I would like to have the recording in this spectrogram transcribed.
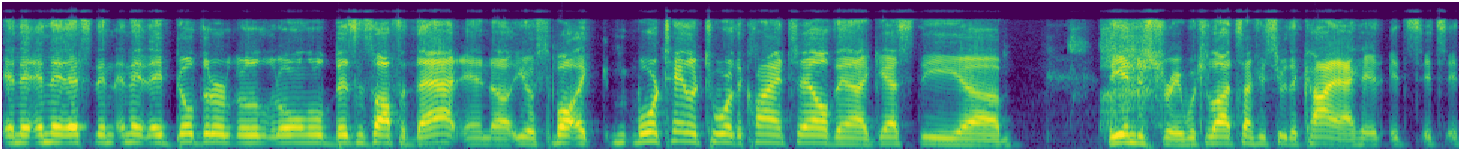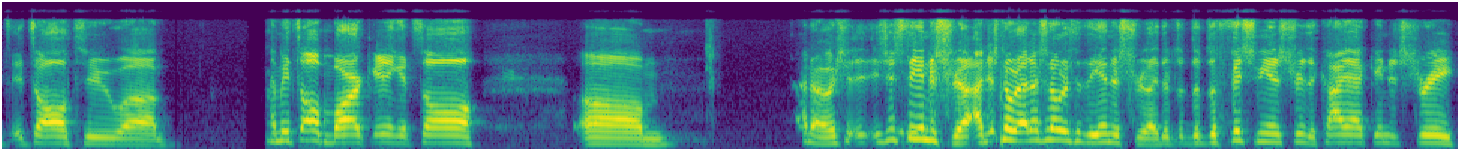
and and they, and they, build their, their, own little business off of that, and uh, you know, small like more tailored toward the clientele than I guess the uh, the industry, which a lot of times you see with the kayak, it, it's it's it's it's all to, uh, I mean, it's all marketing, it's all, um, I don't know. It's, it's, just the industry. I just know. I just noticed in the industry, like the, the fishing industry, the kayak industry,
